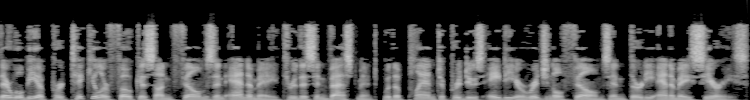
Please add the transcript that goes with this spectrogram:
There will be a particular focus on films and anime through this investment, with a plan to produce 80 original films and 30 anime series.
